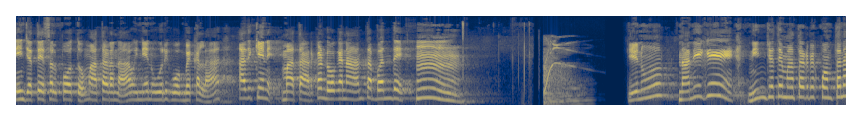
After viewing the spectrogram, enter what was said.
ನಿನ್ ಜೊತೆ ಸ್ವಲ್ಪ ಹೊತ್ತು ಮಾತಾಡೋಣ, ಇನ್ನೇನು ಊರಿಗೆ ಹೋಗ್ಬೇಕಲ್ಲ? ಅದಕ್ಕೇನೆ ಮಾತಾಡ್ಕೊಂಡು ಹೋಗೋಣ ಅಂತ ಬಂದೆ. ಹ್ಮ್. ಏನು? ನನಗೆ ನಿನ್ ಜೊತೆ ಮಾತಾಡ್ಬೇಕು ಅಂತನ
